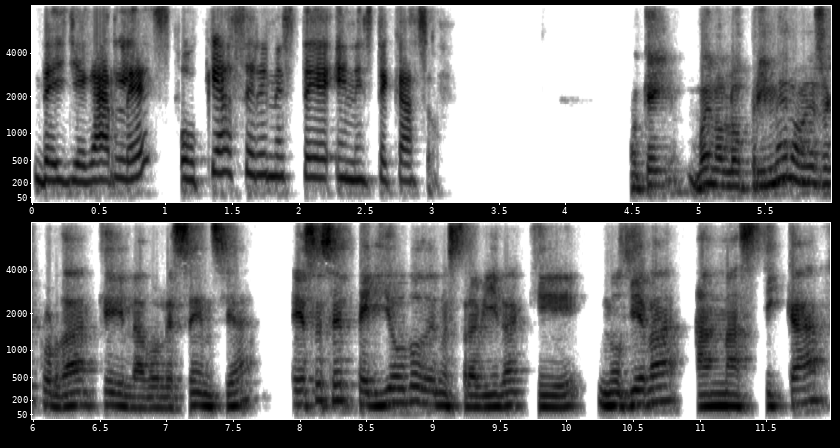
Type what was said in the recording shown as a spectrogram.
de llegarles o qué hacer en este, en este caso? Ok, bueno, lo primero es recordar que la adolescencia es ese periodo de nuestra vida que nos lleva a masticar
